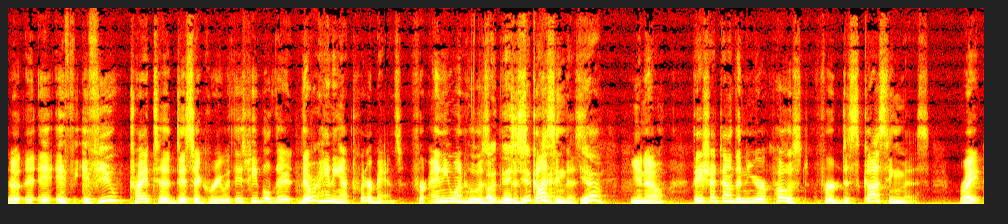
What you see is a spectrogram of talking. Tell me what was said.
If if you try to disagree with these people, they they were handing out Twitter bans for anyone who was Oh, discussing this. yeah. you know, they shut down the New York Post for discussing this, right?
